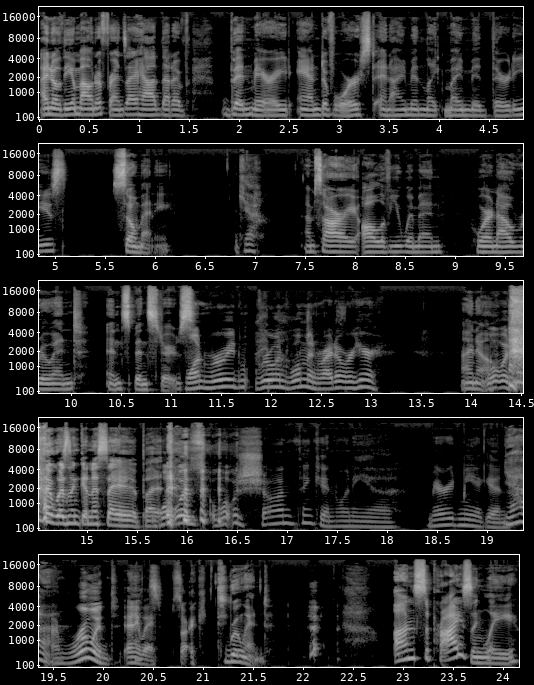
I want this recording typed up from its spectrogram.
I know the amount of friends I had that have been married and divorced, and I'm in like my mid 30s. So many. yeah. I'm sorry, all of you women who are now ruined and spinsters. One ruined ruined woman right over here. I know. What was- I wasn't going to say it, but. What was what was Sean thinking when he uh, married me again? Yeah. I'm ruined. Anyway, That's- sorry. ruined. Unsurprisingly,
